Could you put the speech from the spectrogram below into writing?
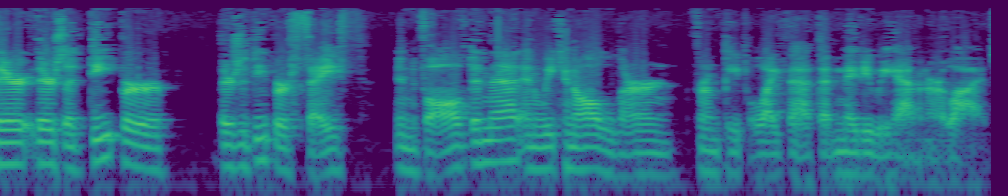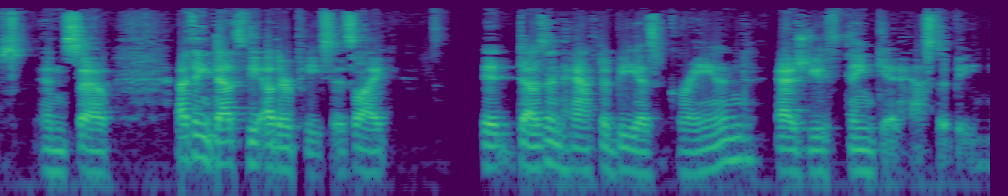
there there's a deeper there's a deeper faith involved in that and we can all learn from people like that that maybe we have in our lives. And so I think that's the other piece. It's like it doesn't have to be as grand as you think it has to be.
